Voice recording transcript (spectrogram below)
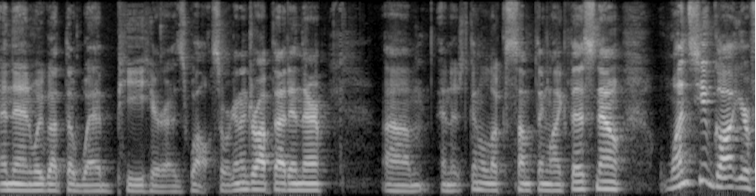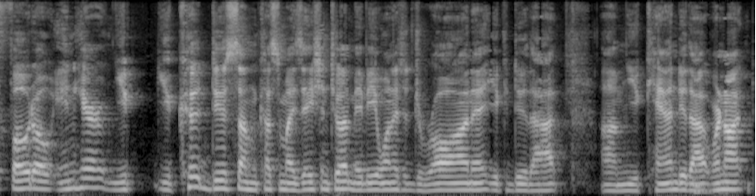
And then we've got the WebP here as well. So we're going to drop that in there. Um, and it's going to look something like this. Now once you've got your photo in here you you could do some customization to it. Maybe you wanted to draw on it you could do that um, you can do that. We're not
